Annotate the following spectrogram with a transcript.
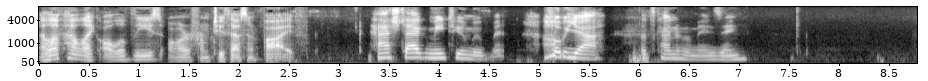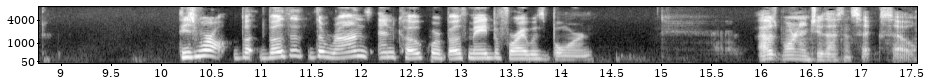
I love how like all of these are from 2005. Hashtag me too movement. Oh, yeah. That's kind of amazing. These were all, but both of the runs and Coke were both made before I was born. I was born in 2006, so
